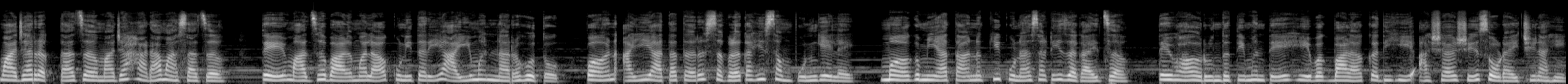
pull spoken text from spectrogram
माझ्या रक्ताचं माझ्या हाडामासाचं. ते माझं बाळ मला कुणीतरी आई म्हणणारं होतं. पण आई आता तर सगळं काही संपून गेलंय. मग मी आता नक्की कुणासाठी जगायचं? तेव्हा अरुंधती म्हणते हे बघ बाळा कधीही आशा अशी सोडायची नाही.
